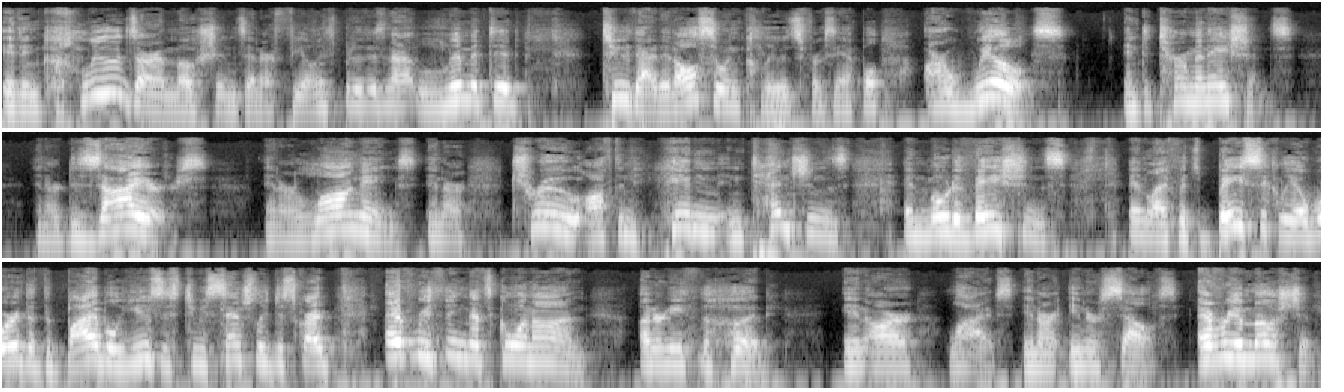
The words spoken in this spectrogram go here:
It includes our emotions and our feelings, but it is not limited to that. It also includes, for example, our wills and determinations and our desires and our longings and our true, often hidden intentions and motivations in life. It's basically a word that the Bible uses to essentially describe everything that's going on underneath the hood in our lives, in our inner selves. Every emotion,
